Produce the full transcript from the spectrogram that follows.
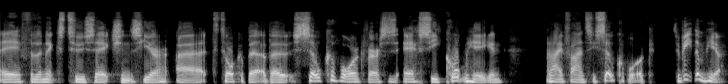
uh, for the next two sections here uh, to talk a bit about Silkeborg versus FC Copenhagen. And I fancy Silkeborg to beat them here.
